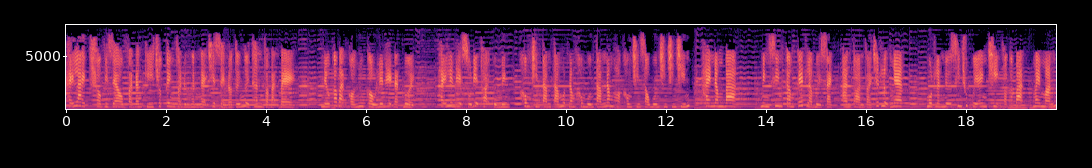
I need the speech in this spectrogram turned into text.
hãy like cho video và đăng ký cho kênh và đừng ngần ngại chia sẻ nó tới người thân và bạn bè. Nếu các bạn có nhu cầu liên hệ đặt bưởi, hãy liên hệ số điện thoại của mình 0988150485 hoặc 0964999253. Mình xin cam kết là bưởi sạch, an toàn và chất lượng nha. Một lần nữa xin chúc quý anh chị và các bạn may mắn,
